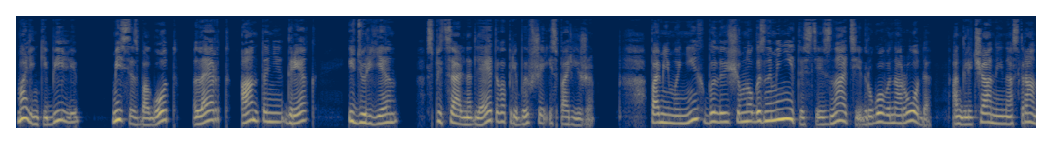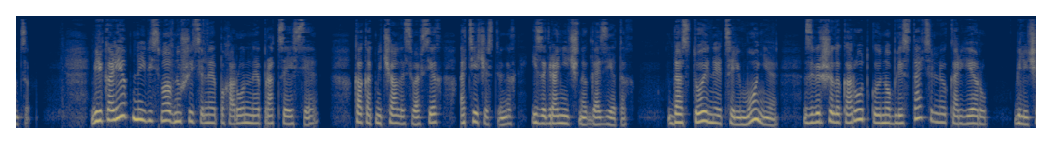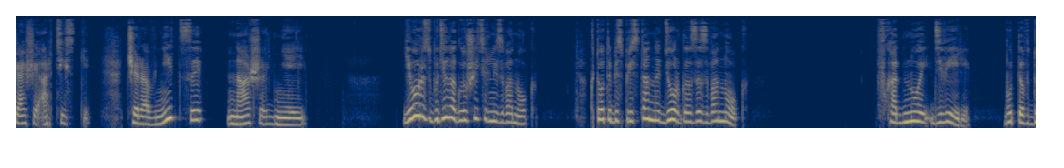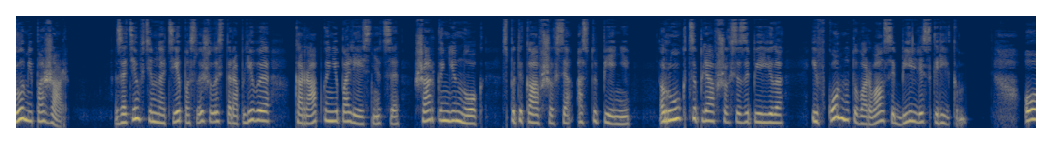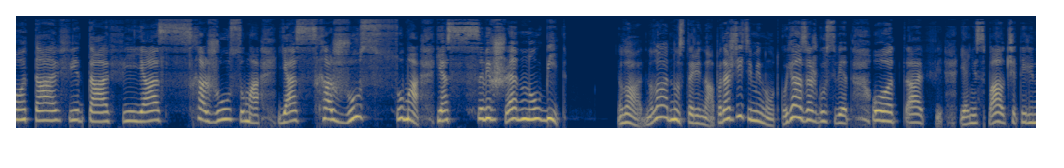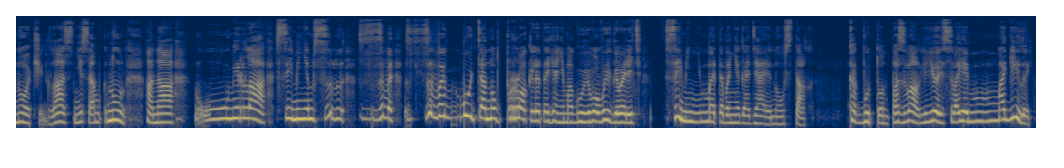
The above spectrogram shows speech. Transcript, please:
Маленький Билли, миссис Багот, Лерт, Антони, Грек и Дюрьен, специально для этого прибывшие из Парижа. Помимо них было еще много знаменитостей, знати и другого народа, англичан и иностранцев. Великолепная и весьма внушительная похоронная процессия, как отмечалось во всех отечественных и заграничных газетах. Достойная церемония завершила короткую, но блистательную карьеру величайшей артистки, чаровницы наших дней. Его разбудил оглушительный звонок. Кто-то беспрестанно дергал за звонок входной двери, будто в доме пожар. Затем в темноте послышалось торопливое карабканье по лестнице, шарканье ног, спотыкавшихся о ступени, рук, цеплявшихся за перила, и в комнату ворвался Билли с криком. «О, Таффи, Таффи, я схожу с ума! Я схожу с с ума! Я совершенно убит!» «Ладно, ладно, старина, подождите минутку, я зажгу свет. О, Таффи, я не спал четыре ночи, глаз не сомкнул, она умерла с именем с... с... с... будь оно проклято, я не могу его выговорить, с именем этого негодяя на устах, как будто он позвал ее из своей могилы.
